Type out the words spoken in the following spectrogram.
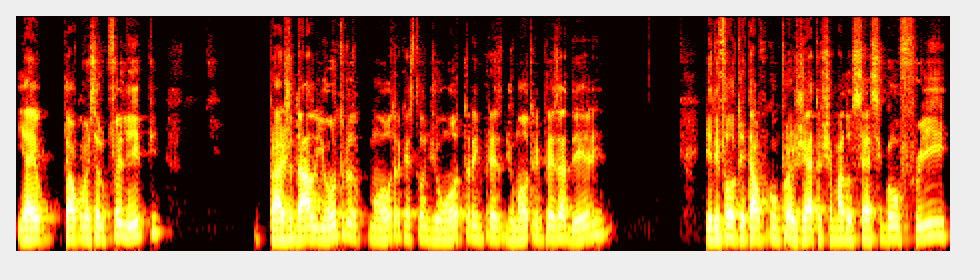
e aí eu tava conversando com o Felipe para ajudá-lo em outro, uma outra questão de, um outra empresa, de uma outra empresa dele. E ele falou que ele estava com um projeto chamado CSGO Free,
